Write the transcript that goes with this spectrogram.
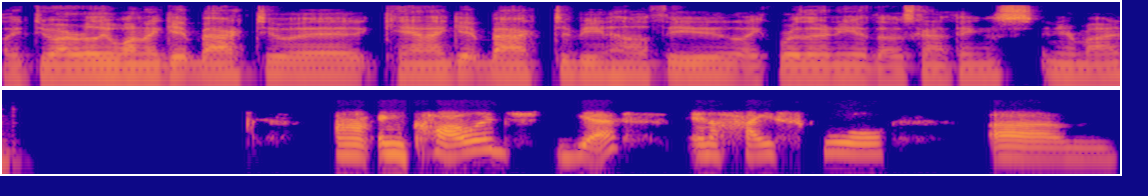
like do I really want to get back to it? Can I get back to being healthy? Like were there any of those kind of things in your mind? Um, in college, yes. In high school, um,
